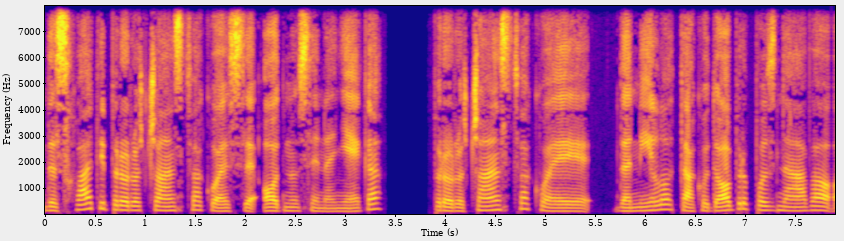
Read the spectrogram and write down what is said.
da shvati proročanstva koja se odnose na njega, proročanstva koje je Danilo tako dobro poznavao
